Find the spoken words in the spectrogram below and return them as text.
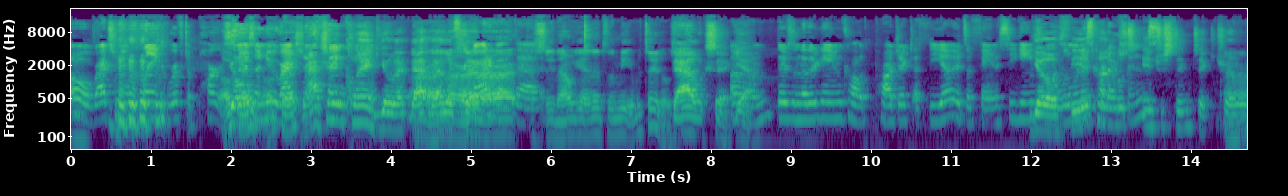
Oh, Ratchet and Clank Rift Apart. So Yo, there's a new okay. Ratchet, Ratchet and Clank, game. yo, that that, All that looks all sick. right, Forgot about right. that. See, now we're getting into the meat and potatoes. That looks sick. Um, yeah. There's another game called Project Athia. It's a fantasy game. Yo, from Thea Luminous kind of looks interesting. Take the trailer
